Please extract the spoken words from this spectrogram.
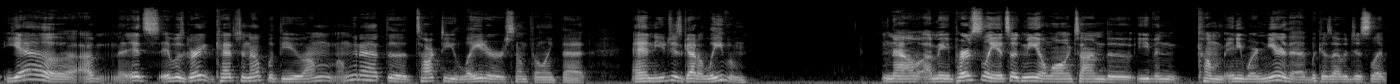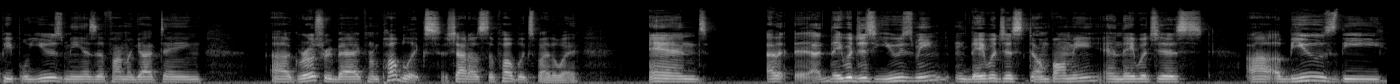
yeah, I'm, it's it was great catching up with you. I'm I'm gonna have to talk to you later or something like that, and you just got to leave them. Now, I mean, personally, it took me a long time to even come anywhere near that because I would just let people use me as if I'm a goddamn uh, grocery bag from Publix. Shout outs to Publix, by the way. And uh, they would just use me, they would just dump on me, and they would just uh, abuse the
